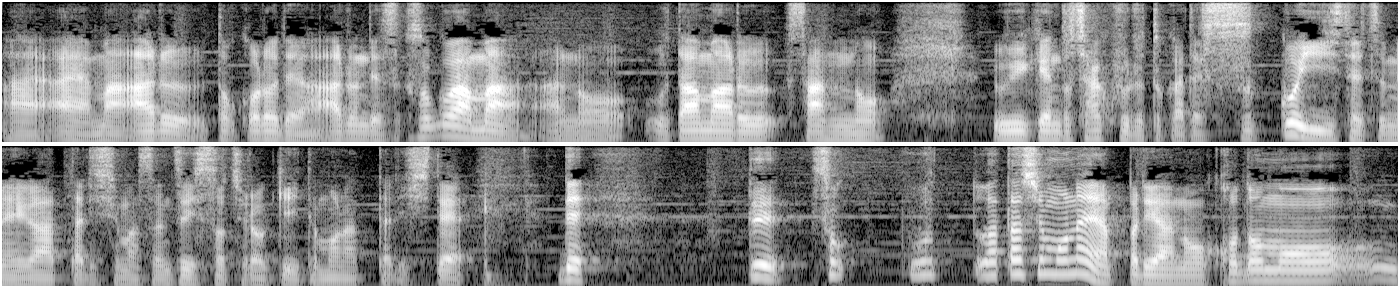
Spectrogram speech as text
ああまあ、あるところではあるんですがそこはまあ、あの、歌丸さんのウィーケンドシャッフルとかですっごいいい説明があったりしますので、ぜひそちらを聞いてもらったりして。で、で、そ、私もね、やっぱりあの、子供、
